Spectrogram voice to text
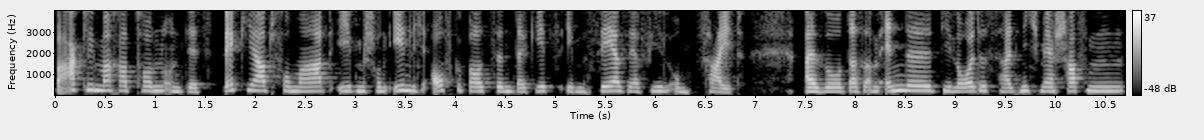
Barclay-Marathon und das Backyard-Format eben schon ähnlich aufgebaut sind. Da geht es eben sehr, sehr viel um Zeit. Also, dass am Ende die Leute es halt nicht mehr schaffen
